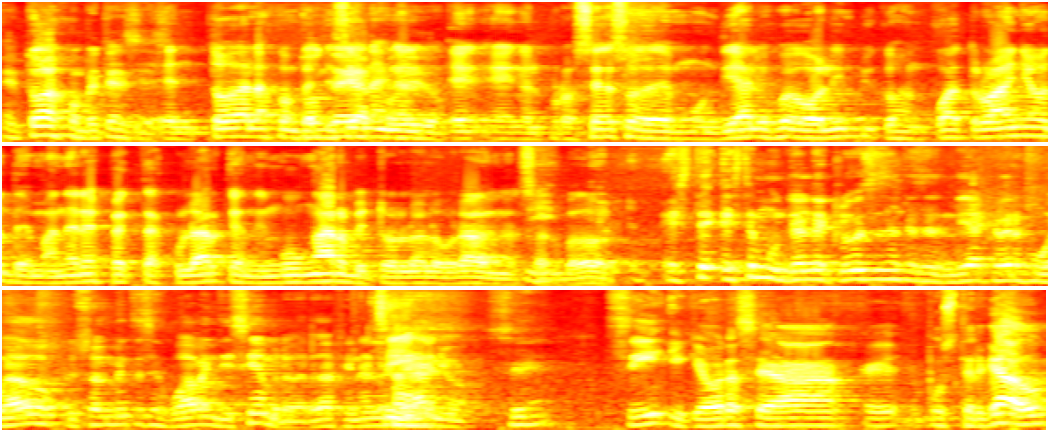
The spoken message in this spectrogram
en todas las competencias. En todas las competiciones, en el, proceso de Mundial y Juegos Olímpicos en cuatro años, de manera espectacular que ningún árbitro lo ha logrado en El Salvador. Este, este Mundial de Clubes es el que se tendría que haber jugado, que usualmente se jugaba en diciembre, ¿verdad? A finales de año. Sí. Sí, y que ahora se ha eh, postergado.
